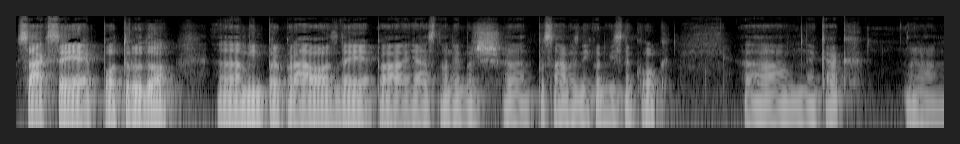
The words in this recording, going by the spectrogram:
vsak se je potrudil um, in pripravo, zdaj je pa jasno, najbrž uh, posameznik, odvisno koliko um, nekako um,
